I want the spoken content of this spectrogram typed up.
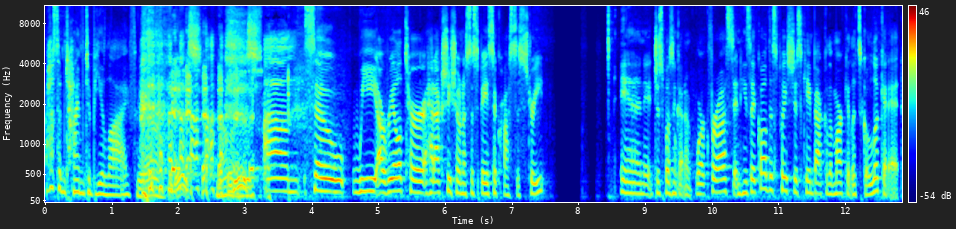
Awesome time to be alive. it is. it is. Um, so we, our realtor had actually shown us a space across the street and it just wasn't going to work for us. And he's like, oh, this place just came back on the market. Let's go look at it.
